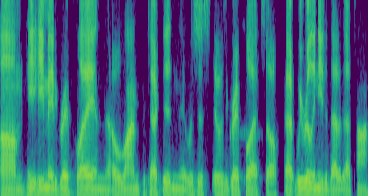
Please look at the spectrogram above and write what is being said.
um, he, he made a great play and the O line protected, and it was just it was a great play. So that, we really needed that at that time.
